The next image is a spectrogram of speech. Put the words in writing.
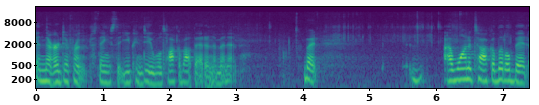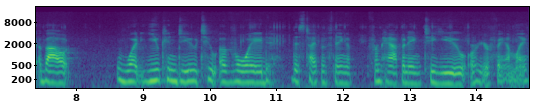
and there are different things that you can do. We'll talk about that in a minute. But I want to talk a little bit about what you can do to avoid this type of thing from happening to you or your family,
